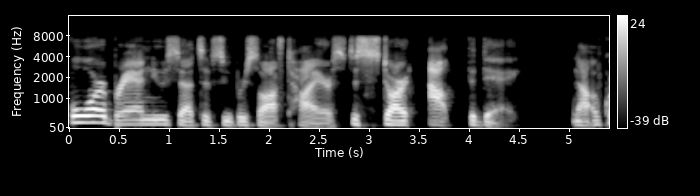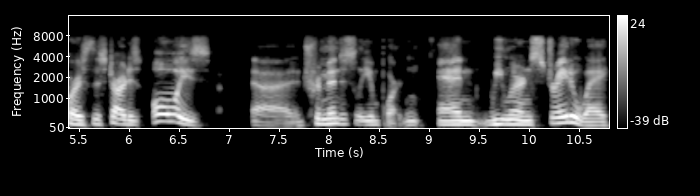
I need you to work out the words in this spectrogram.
four brand new sets of super soft tires to start out the day. Now, of course, the start is always uh, tremendously important. And we learned straight away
